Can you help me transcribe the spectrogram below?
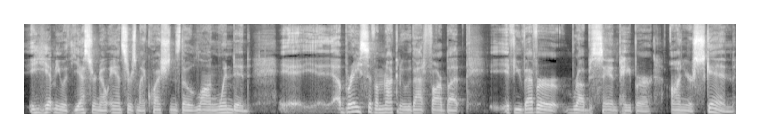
He hit me with yes or no answers. My questions, though long winded, uh, abrasive. I'm not going to go that far, but if you've ever rubbed sandpaper on your skin,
